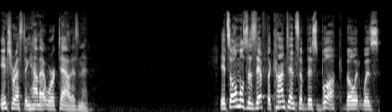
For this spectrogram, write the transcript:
Interesting how that worked out, isn't it? It's almost as if the contents of this book, though it was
